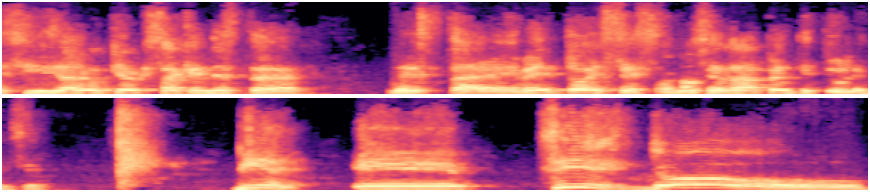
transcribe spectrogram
si algo quiero que saquen de, esta, de este evento es eso, no se rapen, titúlense. Bien, eh, sí, yo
